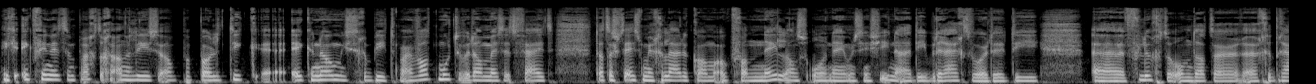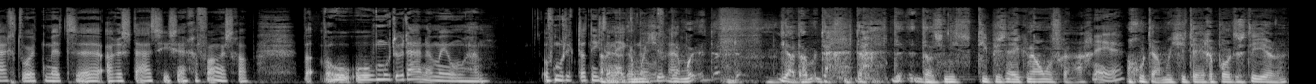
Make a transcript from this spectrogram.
Ik, ik vind het een prachtige analyse op politiek-economisch gebied. Maar wat moeten we dan met het feit dat er steeds meer geluiden komen, ook van Nederlandse ondernemers in China, die bedreigd worden, die uh, vluchten omdat er gedreigd wordt met arrestaties en gevangenschap? Hoe, hoe moeten we daar nou mee omgaan? Of moet ik dat niet nou, aan ja, economen moet je, dan moet, Ja, dan, dat is niet typisch een economenvraag. Nee, maar goed, daar moet je tegen protesteren.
